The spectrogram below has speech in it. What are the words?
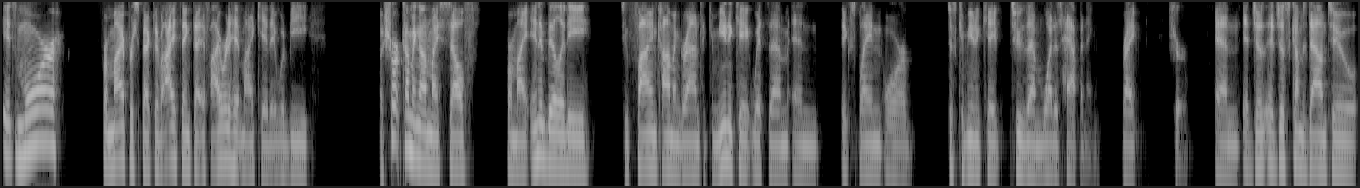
it's more from my perspective. I think that if I were to hit my kid, it would be a shortcoming on myself for my inability to find common ground to communicate with them and explain or just communicate to them what is happening, right? sure and it just it just comes down to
